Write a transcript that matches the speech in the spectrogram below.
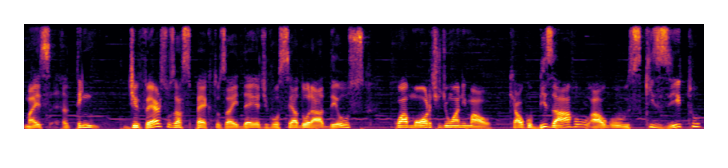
Mas eh, tem diversos aspectos a ideia de você adorar a Deus com a morte de um animal que é algo bizarro, algo esquisito,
